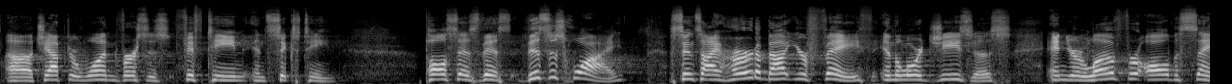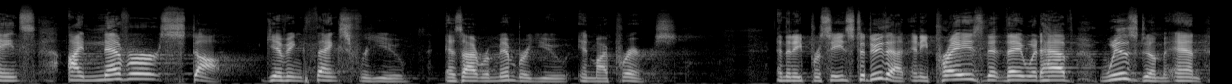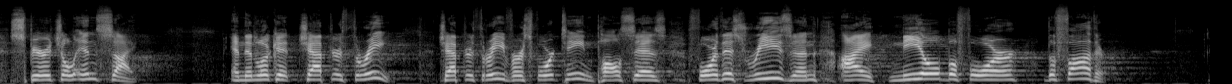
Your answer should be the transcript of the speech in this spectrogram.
uh, chapter 1, verses 15 and 16. Paul says this This is why, since I heard about your faith in the Lord Jesus and your love for all the saints, I never stop giving thanks for you as I remember you in my prayers. And then he proceeds to do that, and he prays that they would have wisdom and spiritual insight. And then look at chapter 3 Chapter 3, verse 14, Paul says, For this reason I kneel before the Father.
